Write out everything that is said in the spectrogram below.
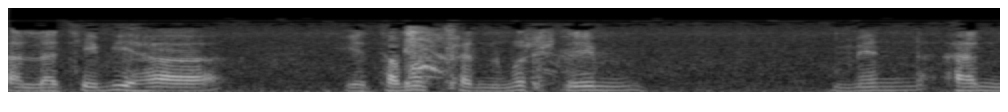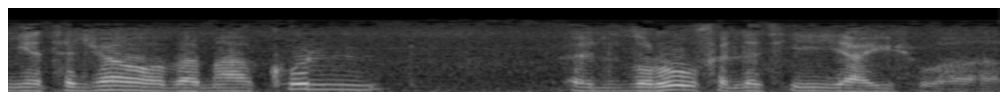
التي بها يتمكن المسلم من أن يتجاوب مع كل الظروف التي يعيشها.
